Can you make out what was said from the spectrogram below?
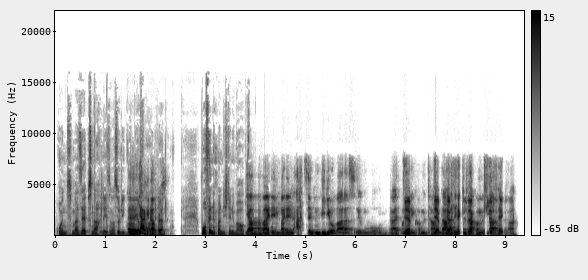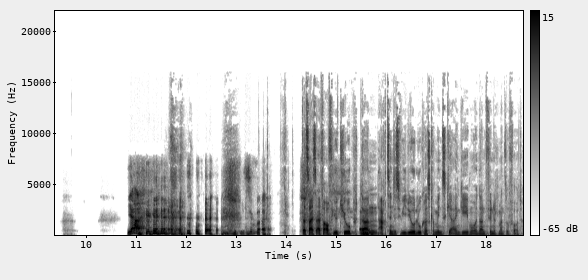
und mal selbst nachlesen, was so die guten äh, Ja, genau. Werden. Wo findet man dich denn überhaupt? Ja, bei dem, bei den 18. Video war das irgendwo ja, unter der, den Kommentaren. Der da hatte ich ein paar Kommentare. Ja. Super. Das heißt einfach auf YouTube dann 18. Video Lukas Kaminski eingeben und dann findet man sofort.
